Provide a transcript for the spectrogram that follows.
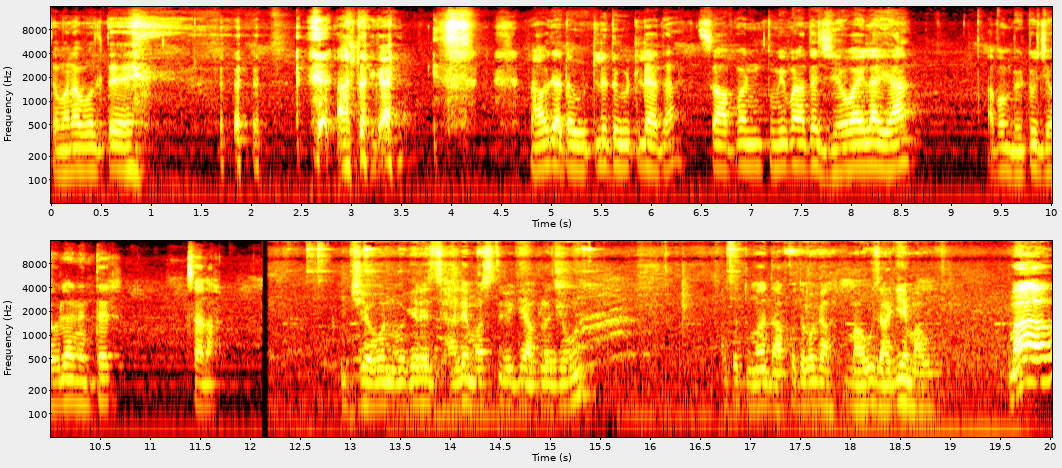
तर मला बोलते आता काय? राहू दे आता उठले तर उठले आता. सो आपण तुम्ही पण आता जेवायला या. आपण भेटू जेवल्यानंतर. चला. जेवण वगैरे झाले मस्तपैकी आपलं जेवण. आता तुम्हाला दाखवतो बघा माऊ जागी आहे माऊ. माव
